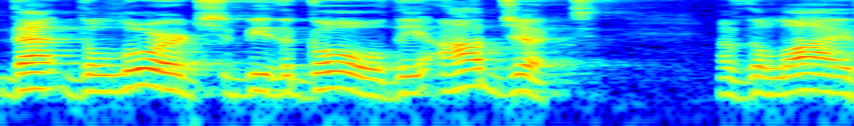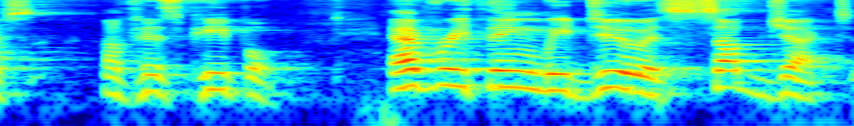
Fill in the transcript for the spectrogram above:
that the Lord should be the goal, the object of the lives of his people. Everything we do is subject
